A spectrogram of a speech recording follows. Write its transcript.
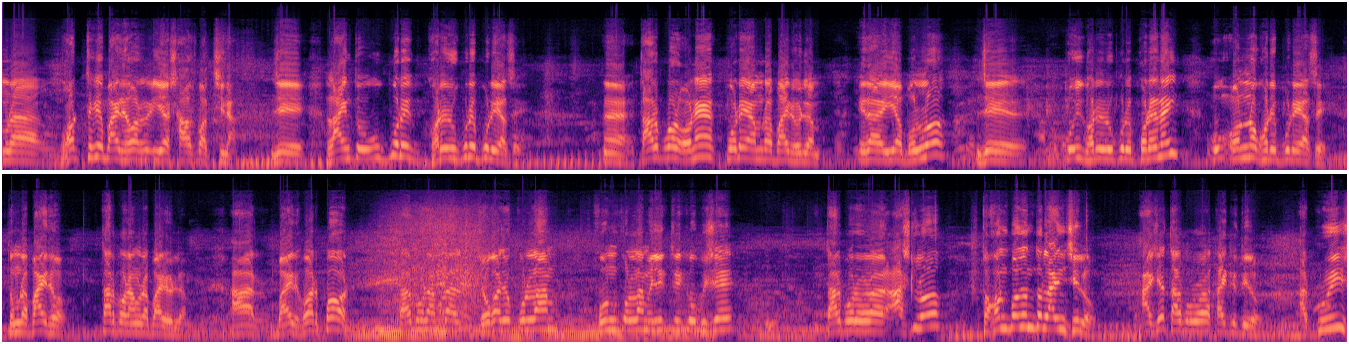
আমরা ঘর থেকে বাইরে হওয়ার ইয়ে সাহস পাচ্ছি না, যে লাইন তো উপরে, ঘরের উপরে পড়ে আছে। হ্যাঁ তারপর অনেক পরে আমরা বাইর হইলাম। এরা ইয়া বলল যে ওই ঘরের উপরে পড়ে নাই, ও অন্য ঘরে পড়ে আছে, তোমরা বাইর হও। তারপর আমরা বাইর হইলাম। আর বাইর হওয়ার পর, তারপর আমরা যোগাযোগ করলাম, ফোন করলাম ইলেকট্রিক অফিসে তারপর ওরা আসলো, তখন পর্যন্ত লাইন ছিল। আসে তারপর ওরা কাইটে দিল। আর পুলিশ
